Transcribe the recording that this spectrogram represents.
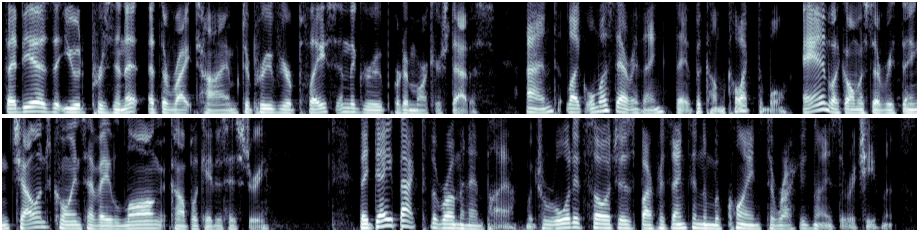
The idea is that you would present it at the right time to prove your place in the group or to mark your status. And, like almost everything, they've become collectible. And like almost everything, challenge coins have a long, complicated history. They date back to the Roman Empire, which rewarded soldiers by presenting them with coins to recognize their achievements.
